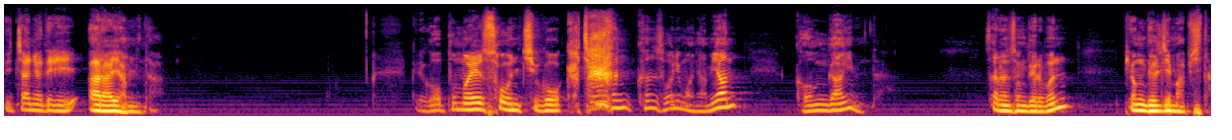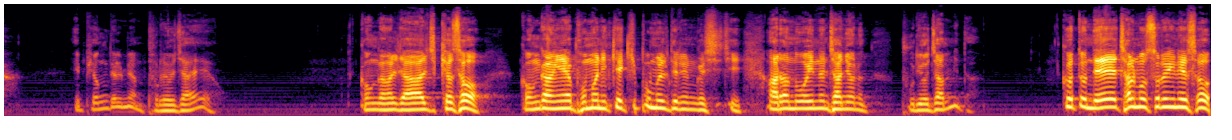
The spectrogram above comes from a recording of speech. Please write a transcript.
우리 자녀들이 알아야 합니다. 그리고 부모의 소원치고 가장 큰 소원이 뭐냐면 건강입니다. 사랑하는 성도 여러분, 병들지 맙시다. 이 병들면 불효자예요. 건강을 잘 지켜서 건강해 부모님께 기쁨을 드리는 것이지 알아 누워 있는 자녀는 불효자입니다. 그것도 내 잘못으로 인해서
